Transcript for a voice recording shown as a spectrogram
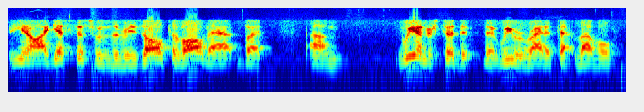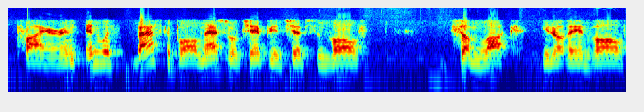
you know, I guess this was the result of all that, but. Um, we understood that, that we were right at that level prior. And, and with basketball, national championships involve some luck. You know, they involve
